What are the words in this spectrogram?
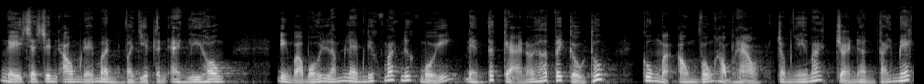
nghĩ sẽ xin ông để mình và Diệp Tịnh An ly hôn. Điền bảo bối lắm lem nước mắt nước mũi, đem tất cả nói hết với cựu thúc. Khuôn mặt ông vốn hồng hào, trong nháy mắt trở nên tái mét.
